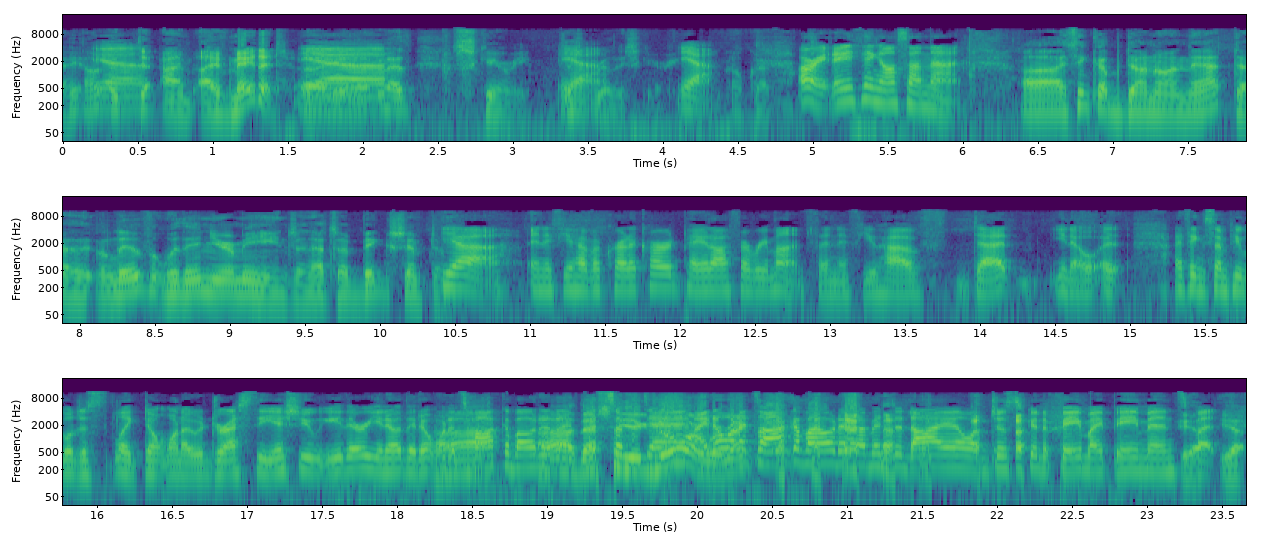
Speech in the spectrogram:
right? I, Yeah. I'm, I've made it. Uh, you know, Yeah. scary. Just Yeah. really scary. Yeah. Okay. All right. Anything else on that? Uh, I think I'm done on that. Uh, live within your means, and that's a big symptom. Yeah, and if you have a credit card, pay it off every month. And if you have debt, you know, uh, I think some people just like don't want to address the issue either. You know, they don't want to Ah, talk about it. ah, I've got that's some the debt. ignore. I don't want to talk about it. I'm in denial. I'm just going to pay my payments. Yeah, but yeah.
